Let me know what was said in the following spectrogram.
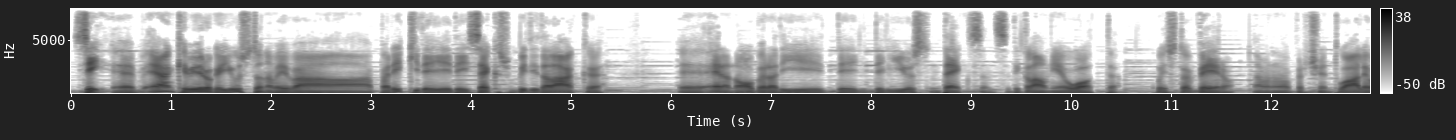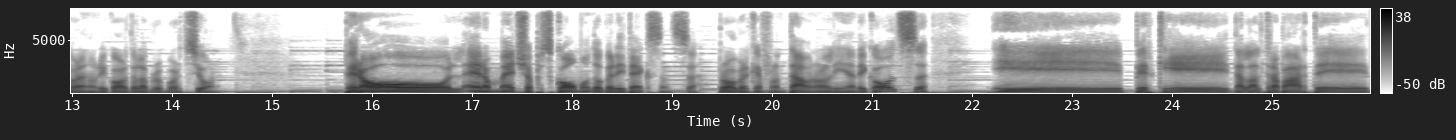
Sì, eh, è anche vero che Houston aveva parecchi dei, dei sec subiti da Luck eh, erano opera di, de, degli Houston Texans, di Clowney e Watt. Questo è vero, avevano una percentuale, ora non ricordo la proporzione. Però era un matchup scomodo per i Texans, proprio perché affrontavano la linea dei Colts e perché dall'altra parte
